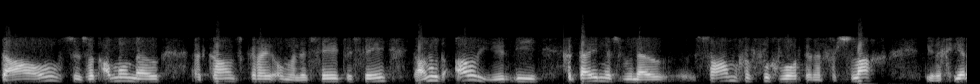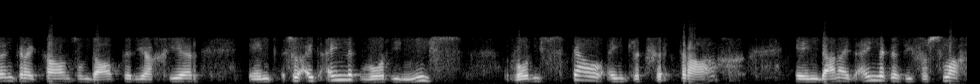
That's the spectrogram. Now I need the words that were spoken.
daal soos wat almal nou 'n kans kry om hulle sê te sê, dan moet al hierdie getuienis moet nou saamgevoeg word in 'n verslag. Die regering kry kans om daarop te reageer en so uiteindelik word die nuus word die stel eintlik vertraag en dan uiteindelik as die verslag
